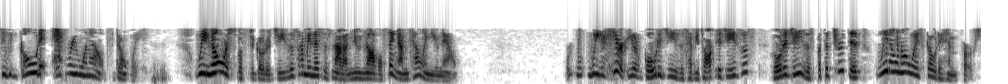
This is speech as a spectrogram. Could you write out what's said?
See, we go to everyone else, don't we? We know we're supposed to go to Jesus. I mean, this is not a new novel thing. I'm telling you now. We hear, you know, go to Jesus. Have you talked to Jesus? Go to Jesus. But the truth is, we don't always go to Him first.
